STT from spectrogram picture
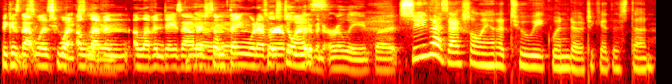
because that was two what weeks 11, 11 days out Yeah, or something, yeah. whatever So it still it would have been early, but So you guys actually only had a two week window to get this done,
